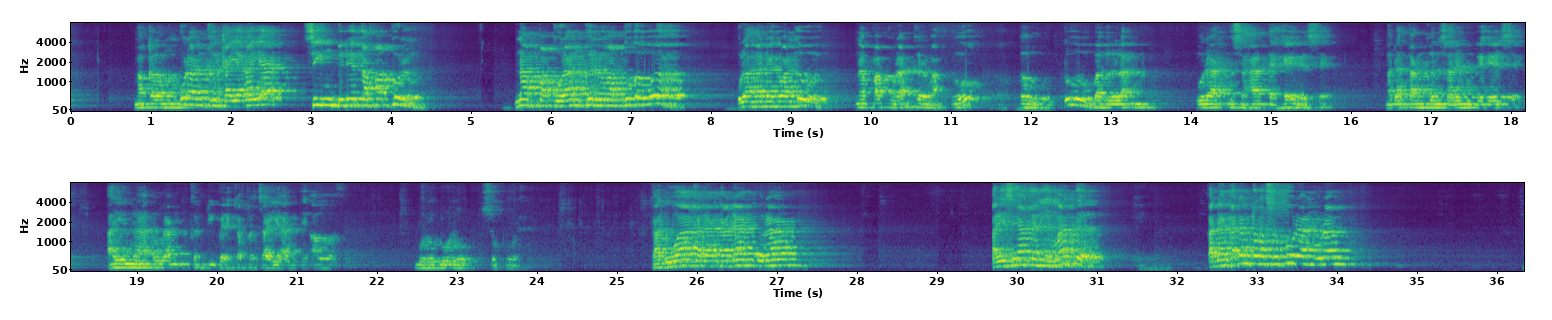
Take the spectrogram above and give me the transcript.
maka lamun urang keur kaya raya sing gede tafakur. Napakuran keur waktu eueuh? Ulah ngadaguan eueuh. Napakuran keur waktu eueuh? Duh baheula urang usaha teh hese. Ngadatangkeun sarebu ge hese. Aina orang keur diberi kepercayaan di Allah. Buru-buru syukur kedua kadang-kadang orang ari sehat nikmat kadang-kadang tersyukuran orang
